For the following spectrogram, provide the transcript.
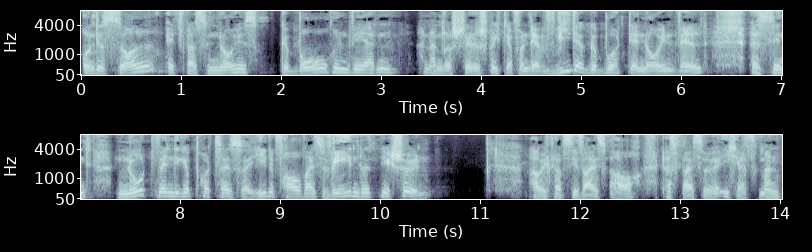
Und es soll etwas Neues geboren werden. An anderer Stelle spricht er von der Wiedergeburt der neuen Welt. Es sind notwendige Prozesse. Jede Frau weiß, Wehen sind nicht schön. Aber ich glaube, sie weiß auch, das weiß sogar ich als Mann,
